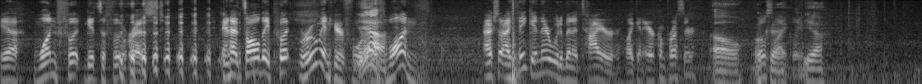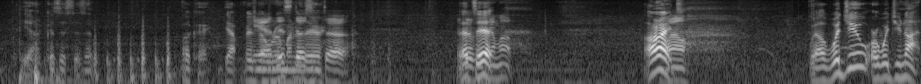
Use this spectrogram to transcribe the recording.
Yeah. One foot gets a footrest, and that's all they put room in here for. Yeah. One. Actually, I think in there would have been a tire, like an air compressor. Oh, okay. Most likely. Yeah. Yeah, because this isn't. Okay. Yeah, there's yeah, no room this under doesn't. there. Uh, it That's doesn't it. Come up. All right. Wow. Well, would you or would you not?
